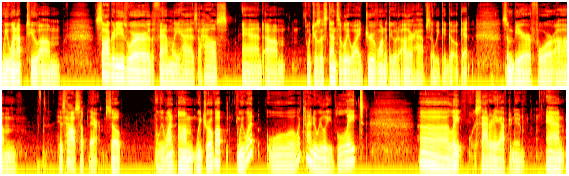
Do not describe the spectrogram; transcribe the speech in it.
we went up to, um, where the family has a house, and um, which was ostensibly why Drew wanted to go to other half so we could go get some beer for um, his house up there. So we went. Um, we drove up. We went. What time did we leave? Late. Uh, late Saturday afternoon, and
